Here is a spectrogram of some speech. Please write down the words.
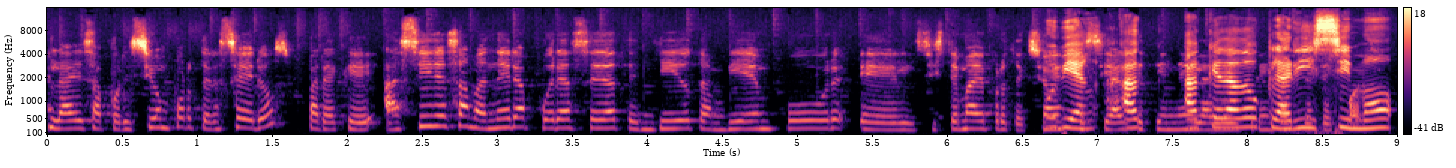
la desaparición por terceros para que así de esa manera pueda ser atendido también por el sistema de protección especial que tiene ha quedado clarísimo,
